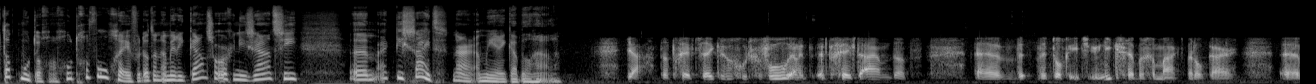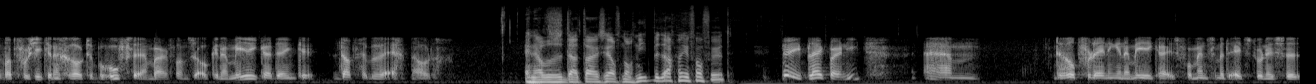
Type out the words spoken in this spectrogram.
Dat moet toch een goed gevoel geven... dat een Amerikaanse organisatie um, eigenlijk die site naar Amerika wil halen. Ja, dat geeft zeker een goed gevoel. En het, het geeft aan dat uh, we, we, toch iets unieks hebben gemaakt met elkaar. Uh, wat voorziet in een grote behoefte en waarvan ze ook in Amerika denken... dat hebben we echt nodig. En hadden ze dat daar zelf nog niet bedacht, meneer Van Veurt? Nee, blijkbaar niet. Um, de hulpverlening in Amerika is voor mensen met eetstoornissen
